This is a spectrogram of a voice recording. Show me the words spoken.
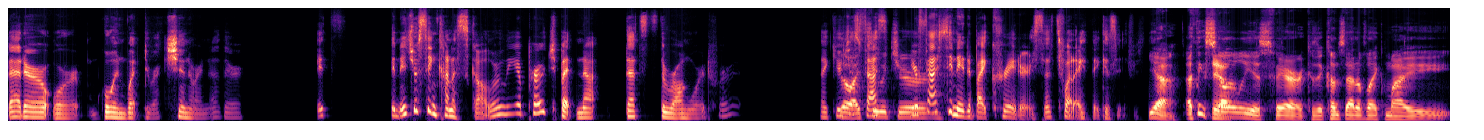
better or go in what direction or another. It's an interesting kind of scholarly approach, but not that's the wrong word for it. Like you're No, just I see fasc- what you're... you're- fascinated by creators. That's what I think is interesting. Yeah, I think Yeah. is fair because it comes out of like my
